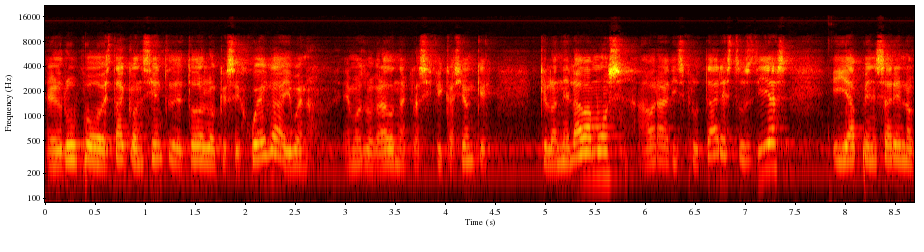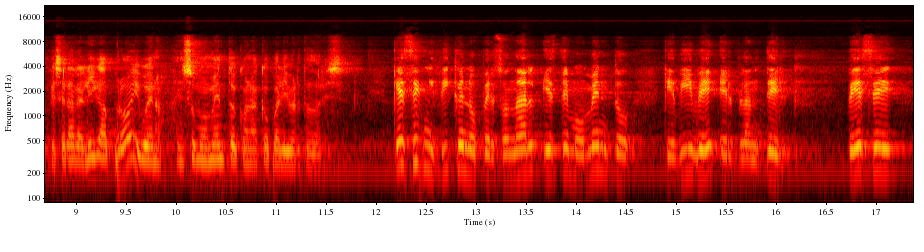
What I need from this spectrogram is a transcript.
El grupo está consciente de todo lo que se juega y bueno, hemos logrado una clasificación que, que lo anhelábamos. Ahora a disfrutar estos días y ya pensar en lo que será la Liga Pro y bueno, en su momento con la Copa Libertadores. ¿Qué significa en lo personal este momento que vive el plantel? Pese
